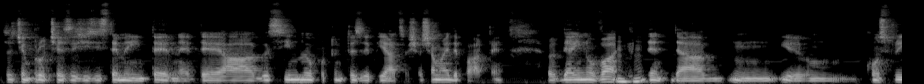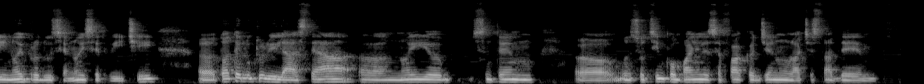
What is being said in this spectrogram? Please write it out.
să zicem, procese și sisteme interne, de a găsi noi oportunități de piață și așa mai departe, uh, de a inova, uh-huh. evident, de a um, construi noi produse, noi servicii, uh, toate lucrurile astea uh, noi uh, suntem, uh, însoțim companiile să facă genul acesta de Uh,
